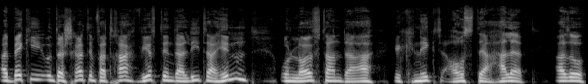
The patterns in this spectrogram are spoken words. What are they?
äh, Becky unterschreibt den Vertrag, wirft den Dalita hin und läuft dann da geknickt aus der Halle. Also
